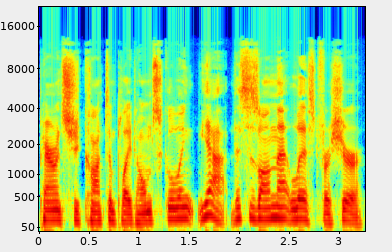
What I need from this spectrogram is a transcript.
parents should contemplate homeschooling, yeah, this is on that list for sure.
